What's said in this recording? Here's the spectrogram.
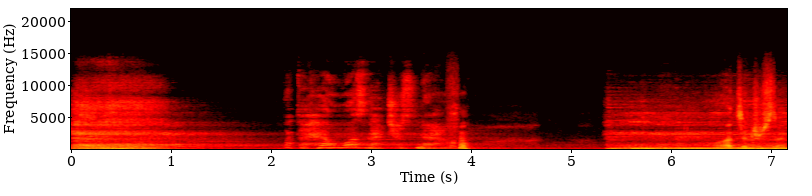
What the hell was that just now? Well, that's interesting.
